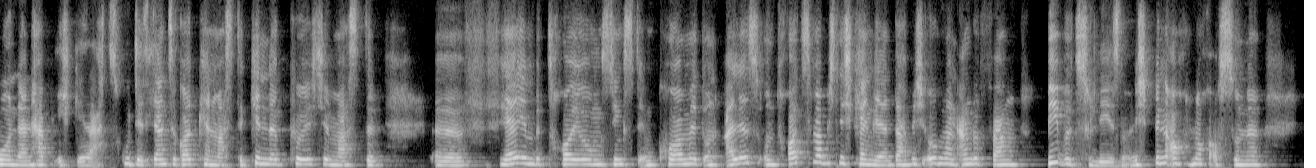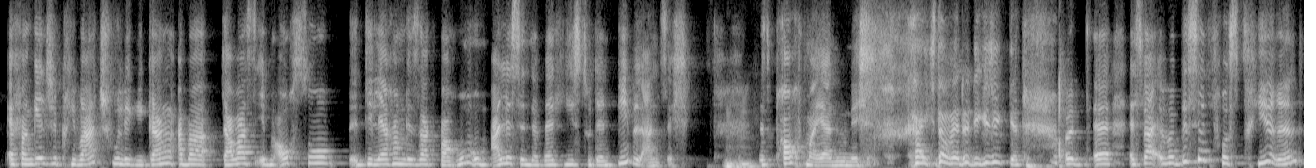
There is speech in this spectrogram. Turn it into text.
Und dann habe ich gedacht, gut, jetzt lernst du Gott kennen, machst du Kinderkirche, machst du äh, Ferienbetreuung, singst du im Chor mit und alles. Und trotzdem habe ich nicht kennengelernt. Da habe ich irgendwann angefangen, Bibel zu lesen. Und ich bin auch noch auf so eine evangelische Privatschule gegangen, aber da war es eben auch so, die Lehrer haben gesagt, warum um alles in der Welt liest du denn Bibel an sich? Mhm. Das braucht man ja nun nicht. Reicht doch, wenn du die geschickt hast. Und äh, es war immer ein bisschen frustrierend,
